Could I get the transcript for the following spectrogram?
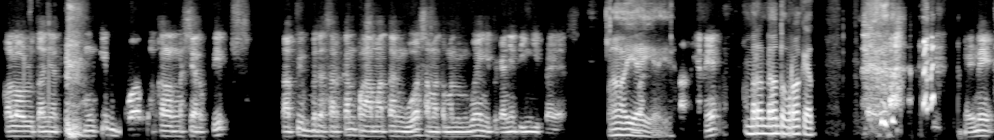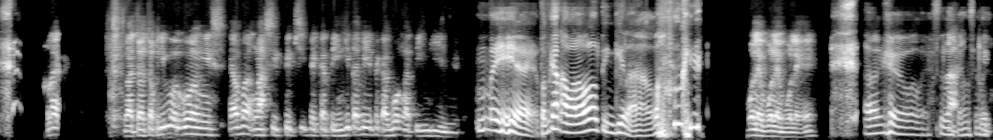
kalau lu tanya tips, mungkin gua bakal nge-share tips tapi berdasarkan pengamatan gua sama teman gue yang IPK-nya tinggi PS. Oh iya, iya, iya. Ya. Merendah untuk roket. Nah ini nggak cocok juga gua ngis apa ngasih tips IPK tinggi tapi IPK gua nggak tinggi. Hmm, iya, tapi kan awal-awal tinggi lah. Oke, Boleh boleh boleh. boleh. Silakan, silakan.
